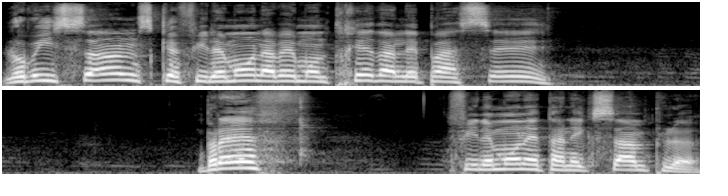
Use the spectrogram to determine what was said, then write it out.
L'obéissance que Philémon avait montrée dans le passé. Bref, Philémon est un exemple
